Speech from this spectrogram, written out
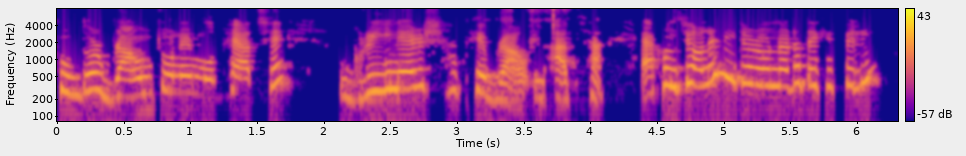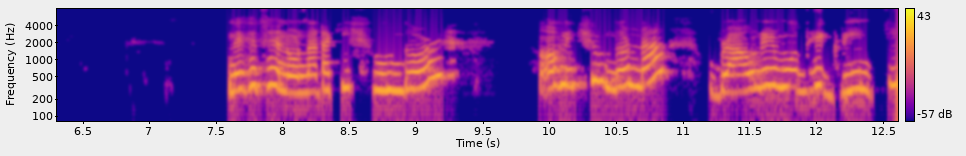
সুন্দর ব্রাউন টোনের মধ্যে আছে। গ্রিনের সাথে ব্রাউন আচ্ছা। এখন চলেন এটার ওড়নাটা দেখে ফেলি। দেখেছেন ওড়নাটা কি সুন্দর? অনেক সুন্দর না? ব্রাউনের মধ্যে গ্রিন কি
